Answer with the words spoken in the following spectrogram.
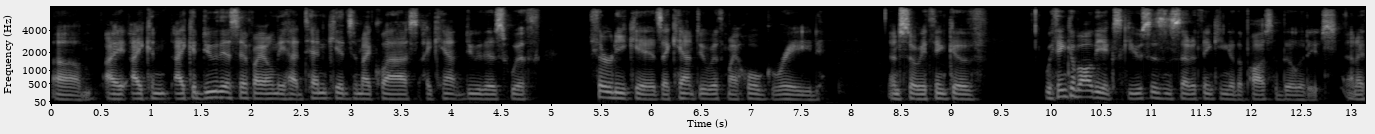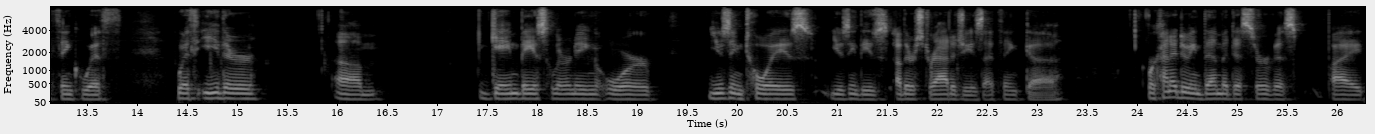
Um, I, I can I could do this if I only had ten kids in my class. I can't do this with thirty kids. I can't do it with my whole grade. And so we think of we think of all the excuses instead of thinking of the possibilities. And I think with with either um, game based learning or using toys, using these other strategies, I think uh, we're kind of doing them a disservice by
